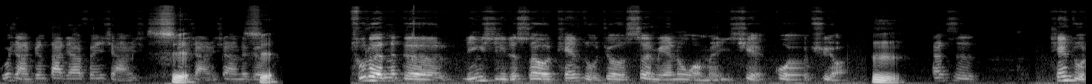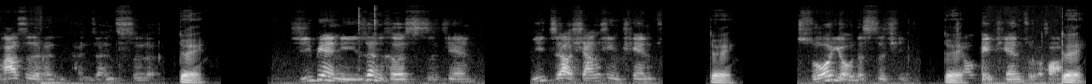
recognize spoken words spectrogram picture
我想跟大家分享一下，是分享一下那个，是除了那个临洗的时候，天主就赦免了我们一切过去哦。嗯。但是天主他是很很仁慈的，对。即便你任何时间，你只要相信天主，对。所有的事情，对，交给天主的话，对，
